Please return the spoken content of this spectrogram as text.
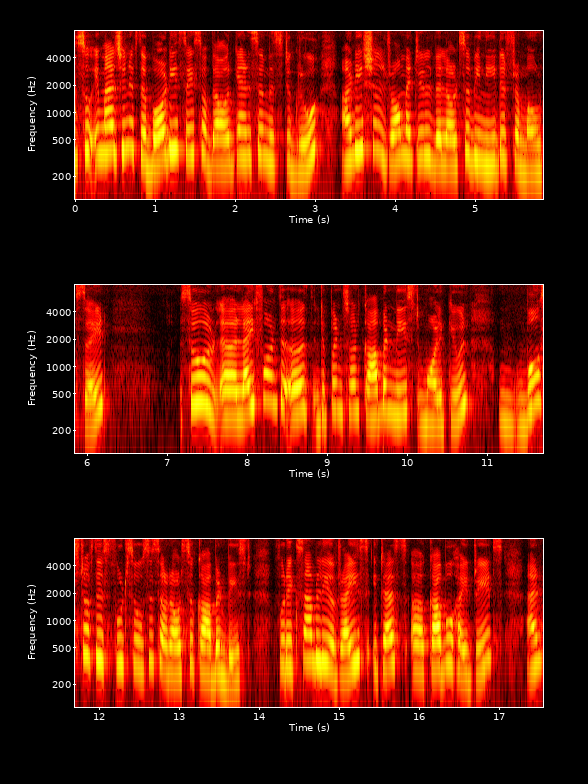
So, imagine if the body size of the organism is to grow, additional raw material will also be needed from outside. So, uh, life on the earth depends on carbon based molecule. Most of these food sources are also carbon based. For example, your rice, it has uh, carbohydrates and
